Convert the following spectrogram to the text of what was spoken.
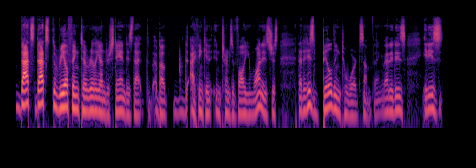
that's that's the real thing to really understand is that about i think in, in terms of volume one is just that it is building towards something that it is it is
